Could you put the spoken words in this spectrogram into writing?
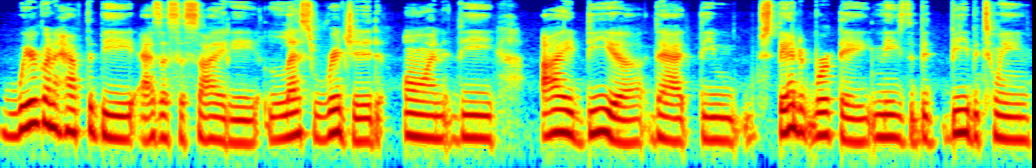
we're going to have to be as a society less rigid on the idea that the standard workday needs to be between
